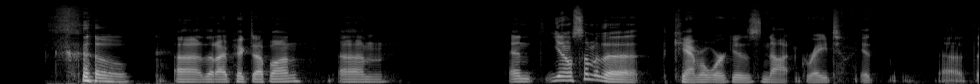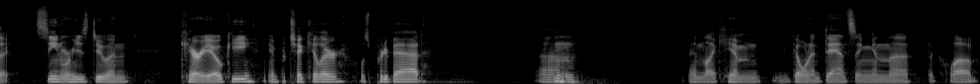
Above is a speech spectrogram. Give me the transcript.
oh. uh, that I picked up on, um, and you know some of the, the camera work is not great. It uh, the scene where he's doing karaoke in particular was pretty bad. Um, and like him going and dancing in the the club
